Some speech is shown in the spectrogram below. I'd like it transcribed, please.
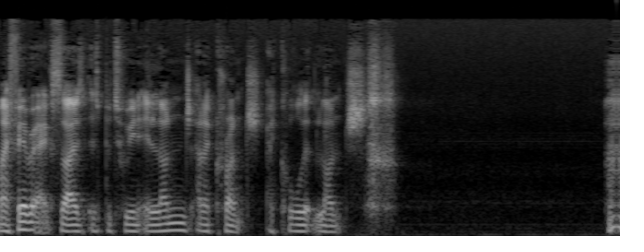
My favorite exercise is between a lunge and a crunch. I call it lunch.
